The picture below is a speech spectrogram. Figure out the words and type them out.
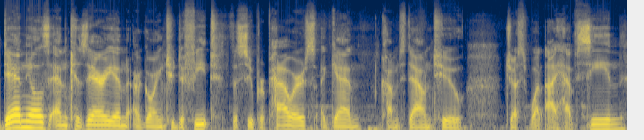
Daniels and Kazarian are going to defeat the superpowers. Again, comes down to just what I have seen.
